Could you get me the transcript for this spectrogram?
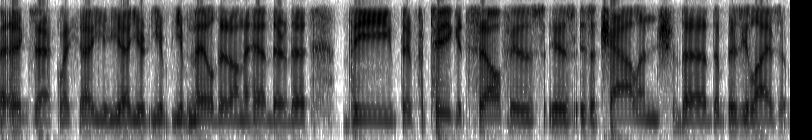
Exactly. Uh, yeah, you, you, you've nailed it on the head there. The the the fatigue itself is is is a challenge. The the busy lives that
